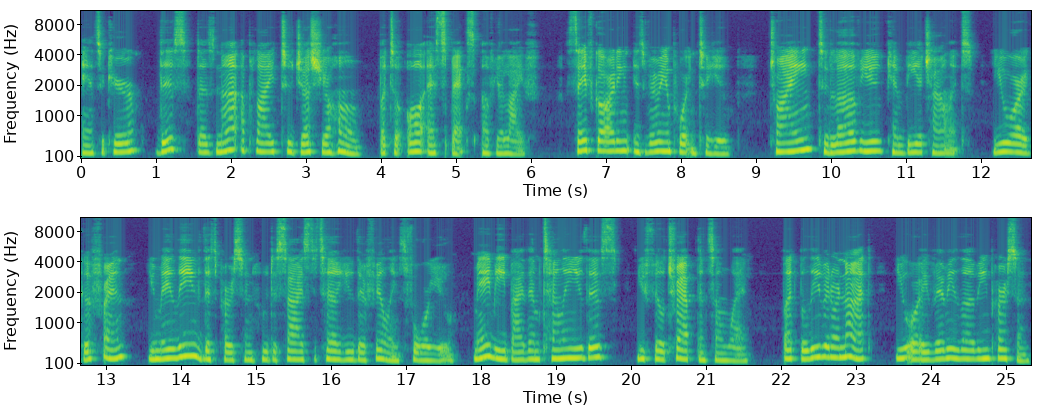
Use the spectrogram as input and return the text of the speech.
and secure? This does not apply to just your home, but to all aspects of your life. Safeguarding is very important to you. Trying to love you can be a challenge. You are a good friend. You may leave this person who decides to tell you their feelings for you. Maybe by them telling you this, you feel trapped in some way. But believe it or not, you are a very loving person,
